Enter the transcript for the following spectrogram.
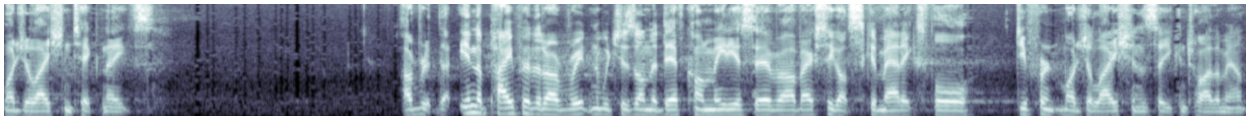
modulation techniques. in the paper that I've written, which is on the DEF CON media server, I've actually got schematics for different modulations so you can try them out.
